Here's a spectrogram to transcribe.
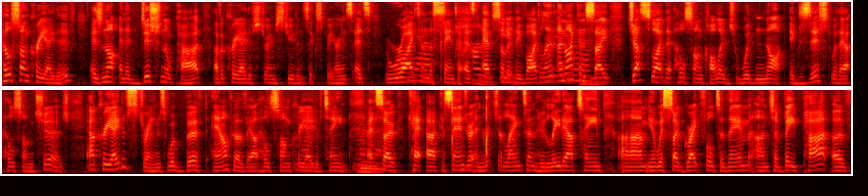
Hillsong Creative is not an additional part of a creative stream student's experience. It's right in the center. It's 100%. absolutely vital. And, and I Yeah. can say, just like that Hillsong College would not exist without Hillsong Church, our creative streams were birthed out of our Hillsong creative team. And so, Ca- uh, Cassandra and Richard Langton, who lead our team, um, you know, we're so grateful to them um, to be part of.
